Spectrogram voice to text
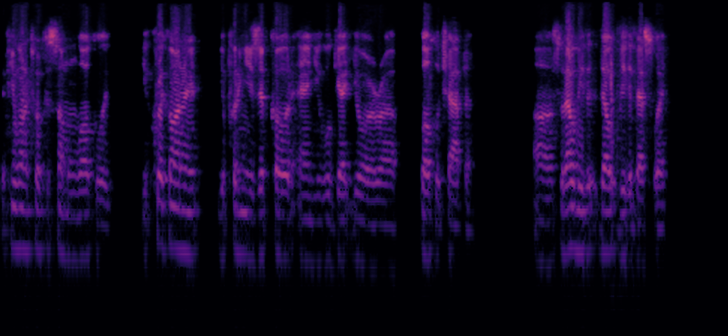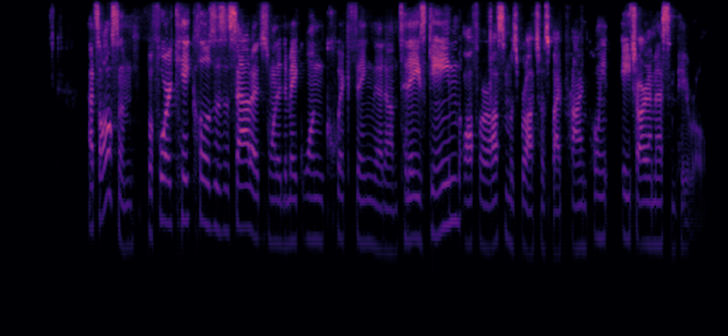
if you want to talk to someone locally. You click on it, you put in your zip code, and you will get your uh, local chapter. Uh, so that would be the, that would be the best way. That's awesome. Before Kate closes us out, I just wanted to make one quick thing that um, today's game, Awful or Awesome, was brought to us by Prime Point, HRMS, and Payroll.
